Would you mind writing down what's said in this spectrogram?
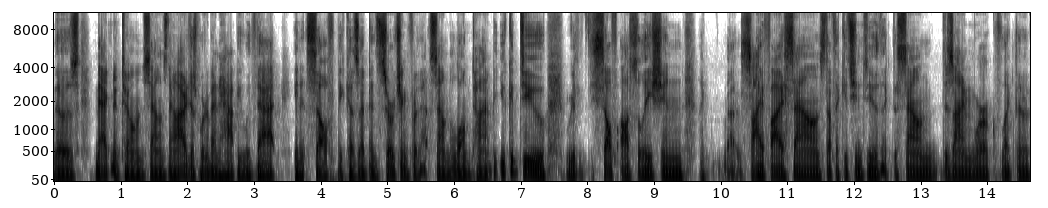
those Magnatone sounds. Now, I just would have been happy with that in itself because I've been searching for that sound a long time. But you could do really self oscillation, like uh, sci-fi sound stuff that gets you into like the sound design work, like the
